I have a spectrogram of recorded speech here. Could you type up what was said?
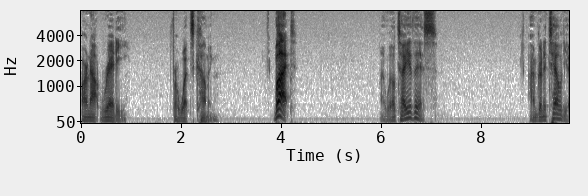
are not ready for what's coming. But I will tell you this I'm going to tell you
